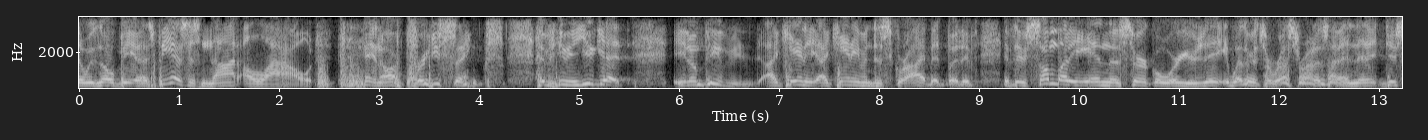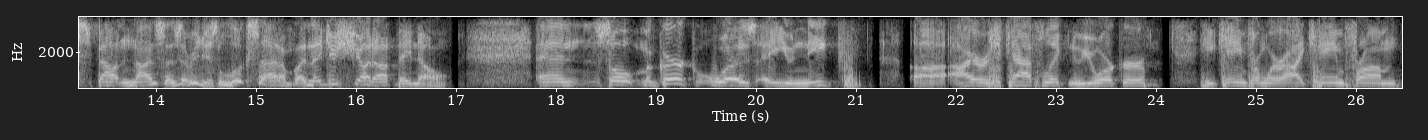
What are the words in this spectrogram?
There was no BS. BS is not allowed in our precincts. I mean, you get, you know, people. I can't. I can't even describe it. But if if there's somebody in the circle where you're, whether it's a restaurant or something, and they're just spouting nonsense, everybody just looks at them and they just shut up. They know. And so McGuirk was a unique uh, Irish Catholic, New Yorker. He came from where I came from.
